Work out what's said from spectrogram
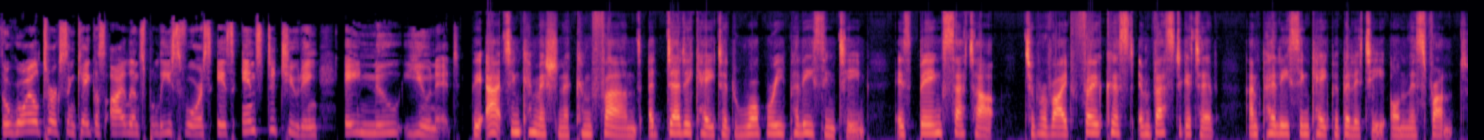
the Royal Turks and Caicos Islands Police Force is instituting a new unit. The acting commissioner confirmed a dedicated robbery policing team is being set up to provide focused investigative and policing capability on this front.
